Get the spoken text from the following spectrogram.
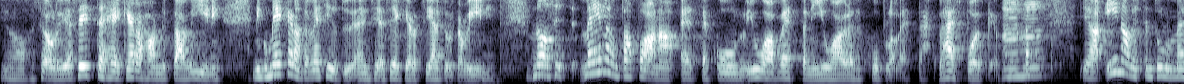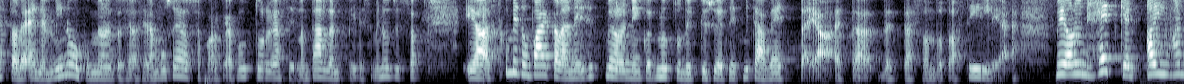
Joo, se oli. Ja sitten hei, kerrohan nyt tää viini. Niin kuin me kerron, että vesiytyy ensin ja siellä kerrot sen jälkeen viinin. No, no sitten meillä on tapana, että kun juo vettä, niin juo yleensä kuplavettä. Lähes poikkeuksetta. Mm-hmm. Ja Iina oli sitten tullut mestoille ennen minua, kun me olin tosiaan siellä museossa korkeakulttuuria silloin tällöin viidessä minuutissa. Ja sitten kun me tulin paikalle, niin sitten me olin niin kuin, että kysyä, että mitä vettä ja että, että tässä on tota stilliä. Ja me olin hetken aivan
